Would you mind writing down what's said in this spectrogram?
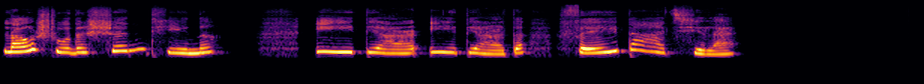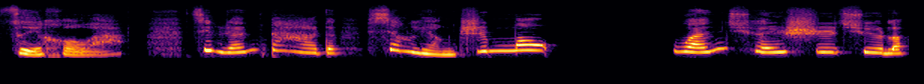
老鼠的身体呢，一点儿一点儿的肥大起来，最后啊，竟然大的像两只猫，完全失去了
